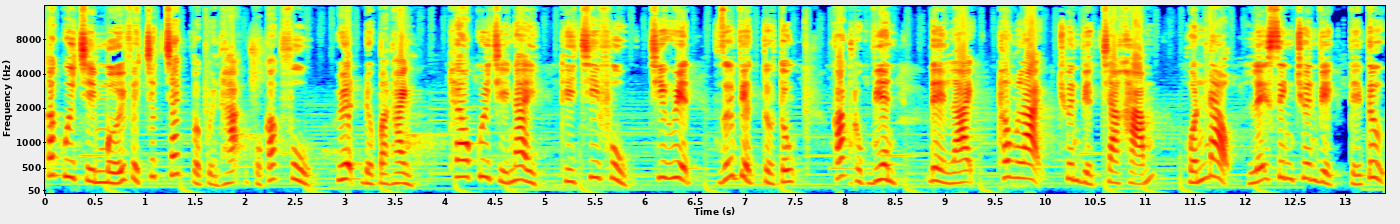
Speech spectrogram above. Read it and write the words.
các quy chế mới về chức trách và quyền hạn của các phủ, huyện được ban hành. Theo quy chế này thì chi phủ, chi huyện giữ việc tử tụng, các thuộc viên để lại, thông lại chuyên việc tra khám, huấn đạo, lễ sinh chuyên việc tế tự.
